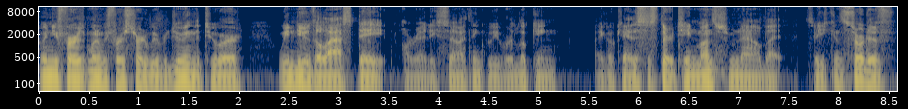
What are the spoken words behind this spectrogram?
When you first when we first started, we were doing the tour. We knew the last date already, so I think we were looking like, okay, this is 13 months from now, but so you can sort of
